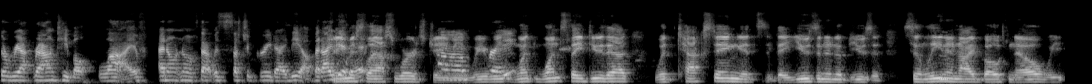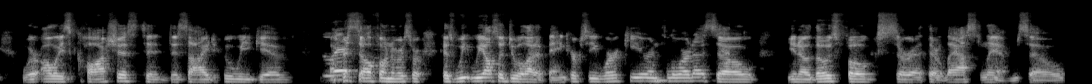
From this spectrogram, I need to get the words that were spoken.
the roundtable live. I don't know if that was such a great idea, but I Famous did. Famous last words, Jamie. Um, we, right? we, once they do that with texting, it's they use it and abuse it. Celena mm-hmm. and I both know we we're always cautious to decide who we give our cell phone numbers because we, we also do a lot of bankruptcy work here in mm-hmm. Florida. So, you know, those folks are at their last limb. So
